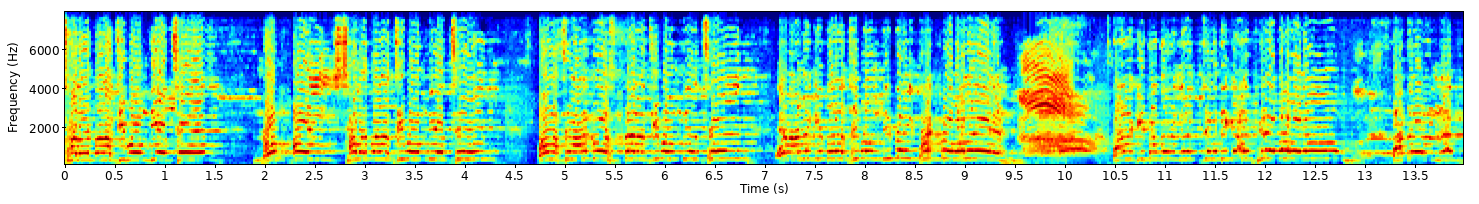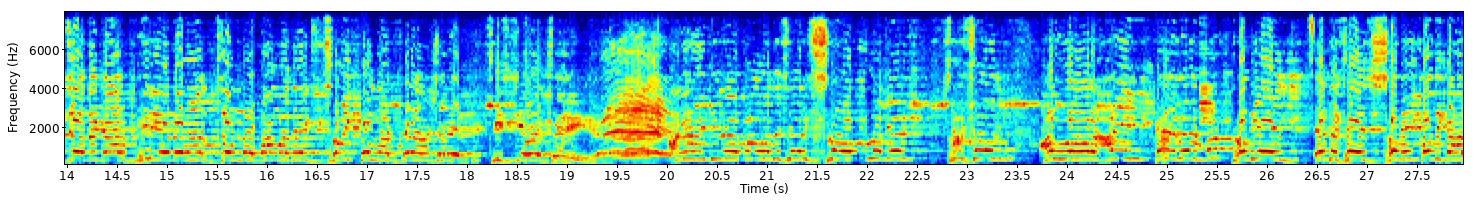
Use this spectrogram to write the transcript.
সালে তারা জীবন দিয়েছেন নব্বই সালে তারা জীবন দিয়েছেন পাঁচই আগস্ট তারা জীবন ফেডারেশনের সৃষ্টি হয়েছে। আগামী দিনে বাংলাদেশের সব লোকের শাসন আল্লাহর আইন কায়েমের মধ্য দিয়েই এদেশের শ্রমিক অধিকার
